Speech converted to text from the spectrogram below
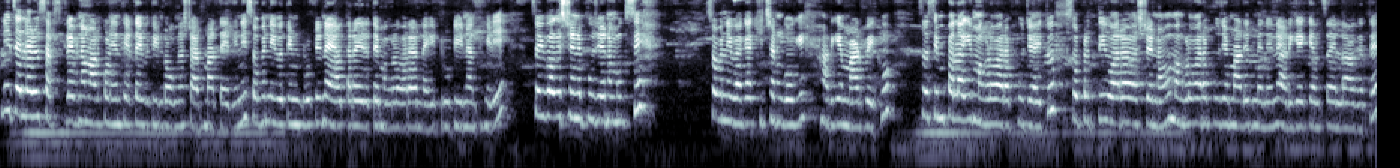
ಪ್ಲೀಸ್ ಎಲ್ಲರೂ ಸಬ್ಸ್ಕ್ರೈಬ್ನ ಮಾಡ್ಕೊಳ್ಳಿ ಅಂತ ಹೇಳ್ತಾ ಇವತ್ತಿನ ಬ್ಲಾಗ್ನ ಸ್ಟಾರ್ಟ್ ಮಾಡ್ತಾ ಇದ್ದೀನಿ. ಸೊ ಬನ್ನಿ, ಇವತ್ತಿನ ರೂಟೀನ ಯಾವ ಥರ ಇರುತ್ತೆ ಮಂಗಳವಾರ ನೈಟ್ ರೂಟೀನ್ ಅಂತ ಹೇಳಿ. ಸೊ ಇವಾಗಷ್ಟೇ ಪೂಜೆನ ಮುಗಿಸಿ. ಸೊ ಬನ್ನಿ, ಇವಾಗ ಕಿಚನ್ಗೆ ಹೋಗಿ ಅಡುಗೆ ಮಾಡಬೇಕು. ಸೊ ಸಿಂಪಲ್ಲಾಗಿ ಮಂಗಳವಾರ ಪೂಜೆ ಆಯಿತು. ಸೊ ಪ್ರತಿ ವಾರ ಅಷ್ಟೇ ನಾವು ಮಂಗಳವಾರ ಪೂಜೆ ಮಾಡಿದ ಮೇಲೇ ಅಡುಗೆ ಕೆಲಸ ಎಲ್ಲ ಆಗುತ್ತೆ.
